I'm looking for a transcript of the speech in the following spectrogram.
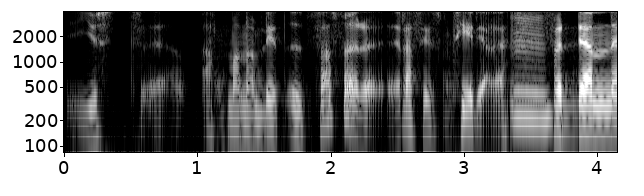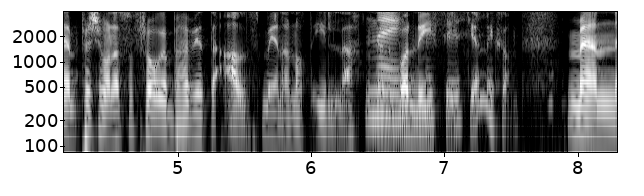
just eh, att man har blivit utsatt för rasism tidigare. Mm. För den personen som frågar behöver inte alls mena något illa, den är Nej, bara precis. nyfiken liksom. Men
